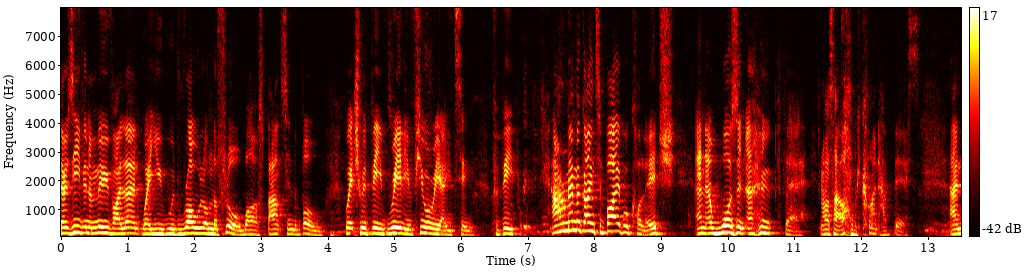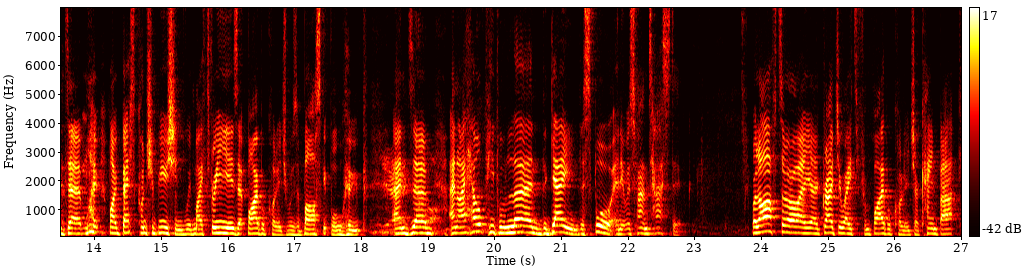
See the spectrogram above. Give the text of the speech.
there was even a move I learned where you would roll on the floor whilst bouncing the ball, which would be really infuriating for people. And I remember going to Bible college and there wasn't a hoop there. And I was like, oh, we can't have this. And uh, my, my best contribution with my three years at Bible college was a basketball hoop. Yeah. And, um, and I helped people learn the game, the sport, and it was fantastic. Well, after I uh, graduated from Bible college, I came back.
